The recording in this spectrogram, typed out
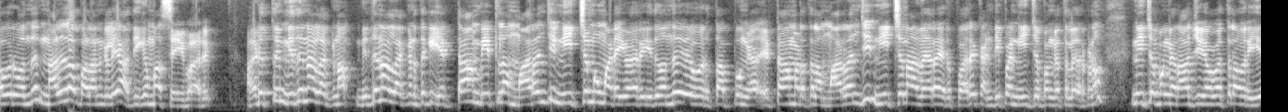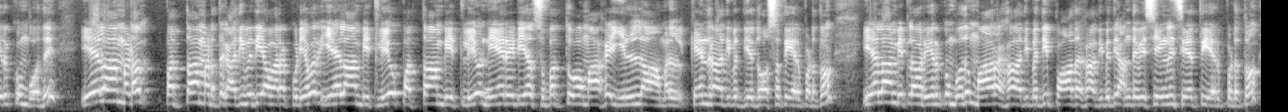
அவர் வந்து நல்ல பலன்களை அதிகமாக செய்வார். அடுத்து மிதுன லக்னம். மிதுன லக்னத்துக்கு எட்டாம் வீட்டில் மறைஞ்சு நீச்சமும் அடைவார். இது வந்து ஒரு தப்புங்க. எட்டாம் இடத்துல மறைஞ்சு நீச்சனா வேற இருப்பார். கண்டிப்பாக நீச்ச பங்கத்தில் இருக்கணும். நீச்சபங்க ராஜயோகத்தில் அவர் இருக்கும்போது ஏழாம் இடம் பத்தாம் இடத்துக்கு அதிபதியாக வரக்கூடியவர் ஏழாம் வீட்லேயோ பத்தாம் வீட்லேயோ நேரடியாக சுபத்துவமாக இல்லாமல் கேந்திராதிபத்திய தோஷத்தை ஏற்படுத்தும். ஏழாம் வீட்டில் அவர் இருக்கும்போது மாரகாதிபதி பாதகாதிபதி அந்த விஷயங்களையும் சேர்த்து ஏற்படுத்தும்.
